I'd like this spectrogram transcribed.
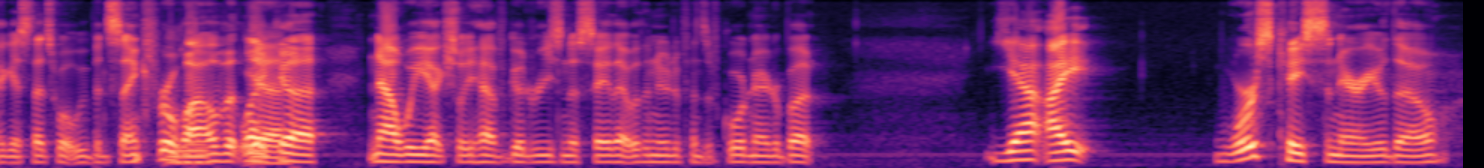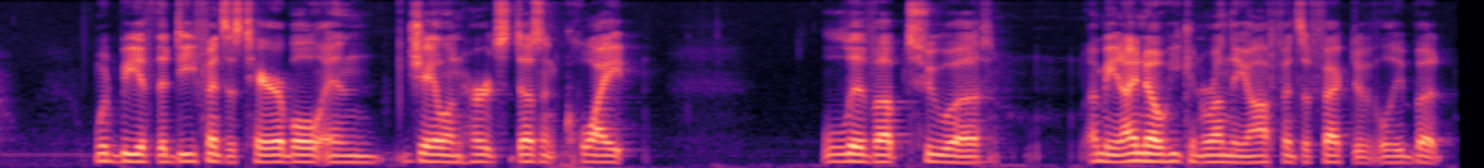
I guess that's what we've been saying for a mm-hmm. while, but like Yeah. uh, now we actually have good reason to say that with a new defensive coordinator. But yeah, I worst case scenario though would be if the defense is terrible and Jalen Hurts doesn't quite live up to a. I mean, I know he can run the offense effectively, but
